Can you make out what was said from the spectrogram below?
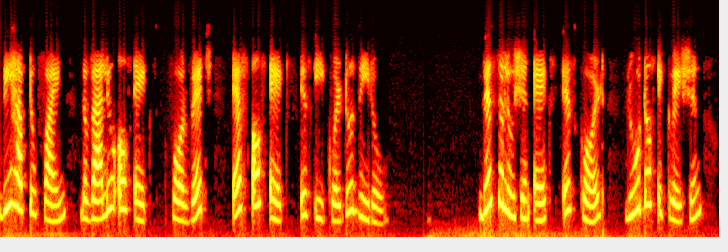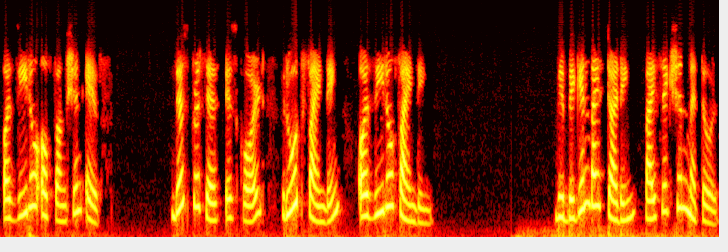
we have to find the value of x for which f of x is equal to 0. This solution x is called root of equation or 0 of function f. This process is called root finding or 0 finding. We begin by studying bisection method.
